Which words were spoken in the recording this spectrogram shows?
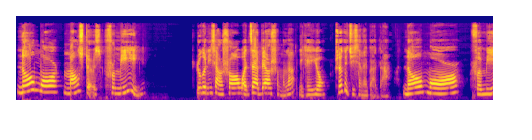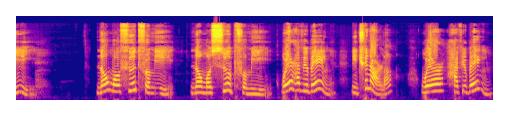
No more monsters for me. 如果你想说我再不要什么了，你可以用这个句型来表达：No more for me. No more food for me. No more soup for me. Where have you been? 你去哪儿了？Where have you been?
